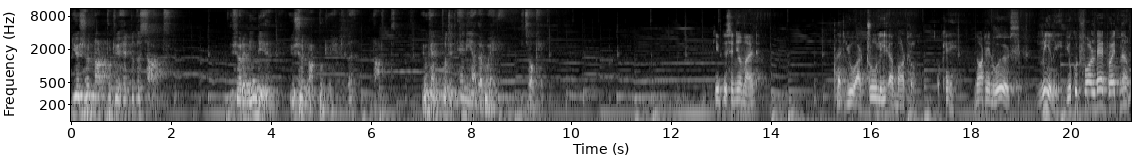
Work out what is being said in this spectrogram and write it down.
you should not put your head to the south. If you're in India, you should not put your head to the north. You can put it any other way, it's okay. Keep this in your mind, that you are truly a mortal, okay? Not in words, really, you could fall dead right now.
